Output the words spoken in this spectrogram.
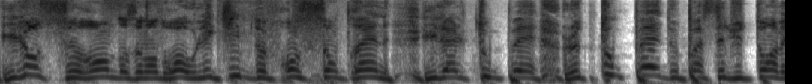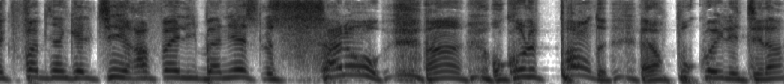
il ose se rendre dans un endroit où l'équipe de France s'entraîne. Il a le toupet, le toupet de passer du temps avec Fabien Galtier et Raphaël Ibanez, le salaud hein On qu'on le pende Alors pourquoi il était là?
